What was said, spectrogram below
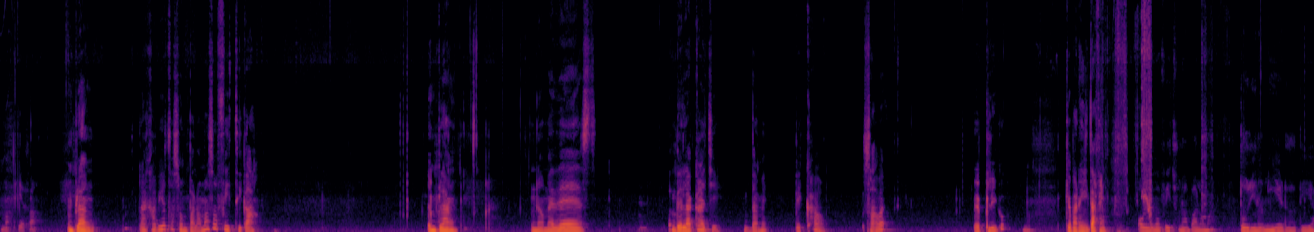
Más pieza. En plan, las gaviotas son palomas sofisticadas. En plan, no me des de la calle, dame pescado, ¿sabes? ¿Me explico? Que te hacen... Hoy hemos visto una paloma todo llena de mierda, tía.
